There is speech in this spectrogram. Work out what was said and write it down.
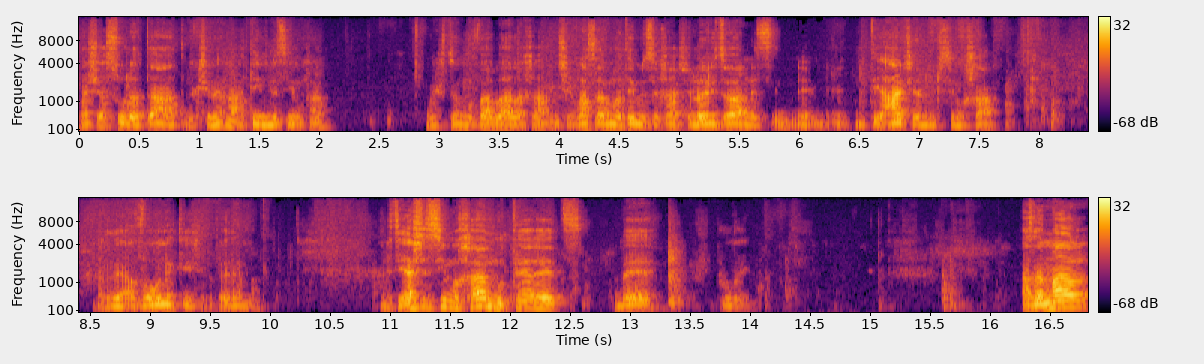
מה שאסור לטעת וכשממעטים בשמחה, כמו שכתוב מובא בהלכה, מי שנכנס לממעטים בשמחה, שלא לזרוע נטיעה של שמחה, זה עבור נקי של לא יודע מה. הנטיעה של שמחה מותרת בפורים. אז אמר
